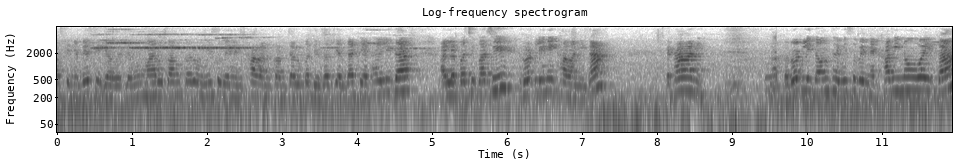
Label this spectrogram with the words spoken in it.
મસીને બેસી જાઉં, એટલે હું મારું કામ કરું મીસુબેન ખાવાનું કામ ચાલુ કરી દઈશ અત્યારે ગાંઠિયા ખાઈ લીધા, એટલે પછી પાછી રોટલી નહીં ખાવાની, કા? કે ખાવાની? રોટલી તો આમ થાય, મીસુબેનને ખાવી ન હોય, કા?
